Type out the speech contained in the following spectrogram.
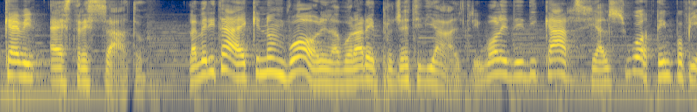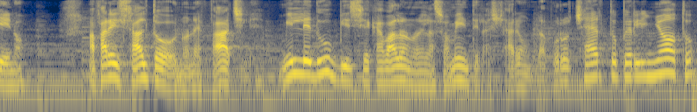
Kevin è stressato La verità è che non vuole lavorare ai progetti di altri, vuole dedicarsi al suo a tempo pieno. Ma fare il salto non è facile. Mille dubbi si accavallano nella sua mente, lasciare un lavoro certo per l'ignoto,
